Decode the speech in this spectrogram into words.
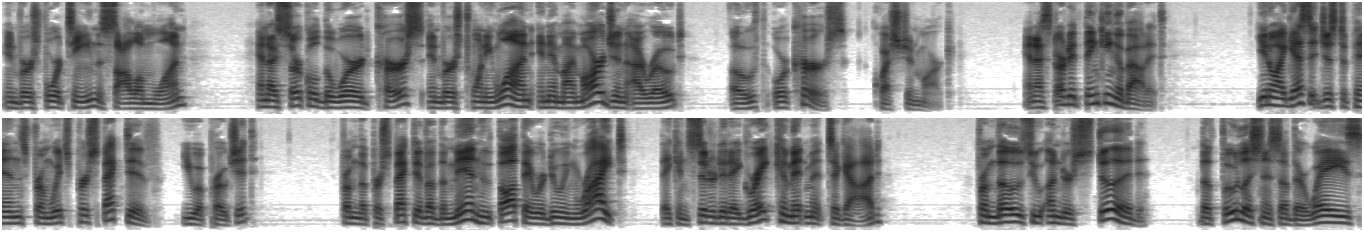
in verse 14, the solemn one, and I circled the word curse in verse 21, and in my margin I wrote oath or curse question mark. And I started thinking about it. You know, I guess it just depends from which perspective you approach it. From the perspective of the men who thought they were doing right, they considered it a great commitment to God. From those who understood the foolishness of their ways,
